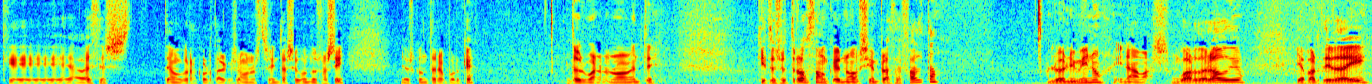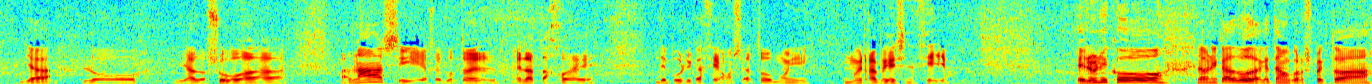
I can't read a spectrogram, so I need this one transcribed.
que a veces tengo que recortar, que son unos 30 segundos o así, ya os contaré por qué. Entonces, bueno, normalmente quito ese trozo, aunque no siempre hace falta, lo elimino y nada más. Guardo el audio y a partir de ahí ya lo, ya lo subo al NAS y ejecuto el atajo de, de publicación, o sea, todo muy, muy rápido y sencillo. El único, la única duda que tengo con respecto a,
